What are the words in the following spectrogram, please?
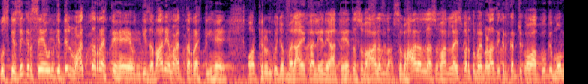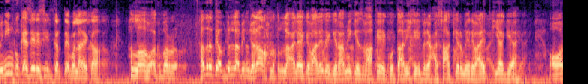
اس کے ذکر سے ان کے دل معطر رہتے ہیں، ان کی زبانیں معطر رہتی ہیں۔ اور پھر ان کو جب ملائکہ لینے آتے ہیں تو سبحان اللہ سبحان اللہ سبحان اللہ۔ اس پر تو میں بڑا ذکر کر چکا ہوں آپ کو کہ مومنین کو کیسے ریسیو کرتے ہیں ملائکہ۔ اللہ اکبر۔ حضرت عبداللہ بن جلا رحمت اللہ علیہ کے والد گرامی کے اس واقعے کو تاریخ ابن عساکر میں روایت کیا گیا ہے۔ اور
